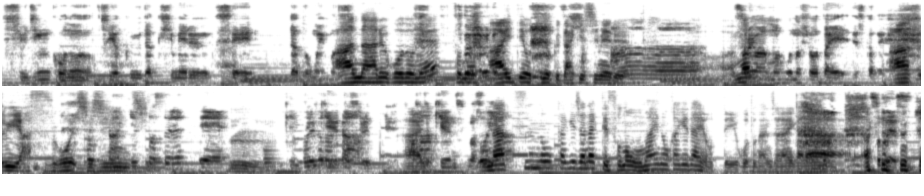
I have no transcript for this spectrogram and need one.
主人公の強く抱きしめる性だと思いまあ、す。なるほどね。その相手を強く抱きしめる。あ あーそれは魔法の正体ですかね。あ、いや、すごい、詩ー、人。ギュッとするって、うん。キュンそれがなんかキュンとするって。はいキュンしますね。夏のおかげじゃなくて、そのお前のおかげだよっていうことなんじゃないかな。そうです。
